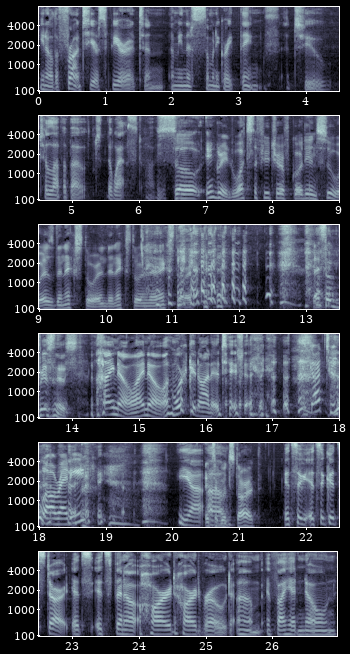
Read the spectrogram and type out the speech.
you know the frontier spirit and i mean there's so many great things to to love about the west obviously so ingrid what's the future of Cody and Sioux where's the next store and the next store and the next store That's a business. I know, I know. I'm working on it, David. you got two already. Yeah, It's a um, good start. It's a it's a good start. It's it's been a hard hard road. Um, if I had known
